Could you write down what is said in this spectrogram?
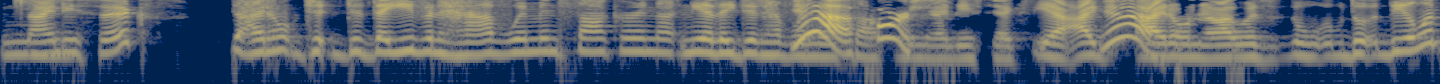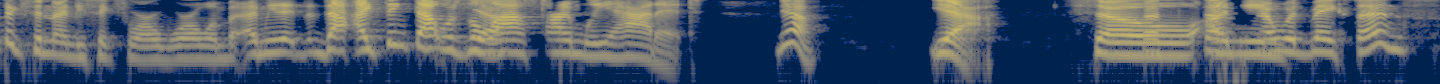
96? I don't. Did, they even have women's soccer in? Yeah, they did have. Yeah, women's of soccer course. In '96. Yeah, I. Yeah. I don't know. I was the, the, Olympics in '96 were a whirlwind, but I mean, it- that, I think that was the Yeah. last time we had it. Yeah. Yeah. So That's, that, I mean, that would make sense.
